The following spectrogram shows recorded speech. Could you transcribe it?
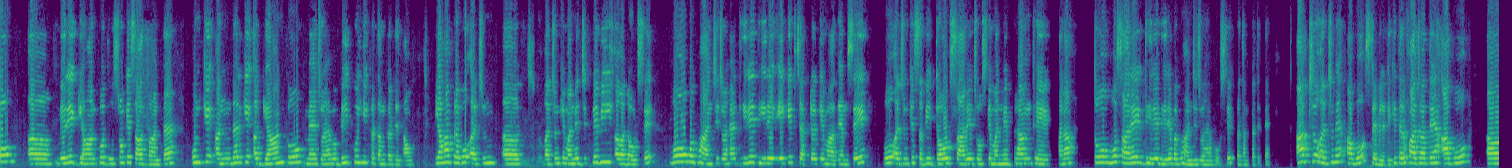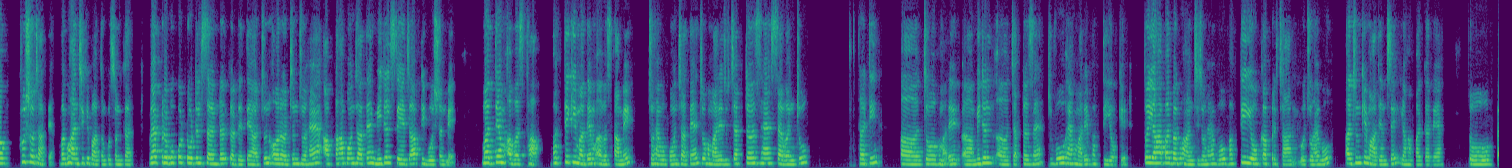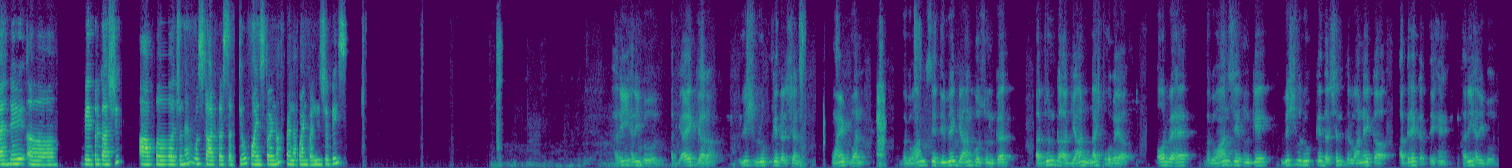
आ, मेरे ज्ञान को दूसरों के साथ बांटता है उनके अंदर के अज्ञान को मैं जो है वो बिल्कुल ही खत्म कर देता हूँ। यहाँ प्रभु अर्जुन अर्जुन के मन में जितने भी डाउट्स थे वो भगवान जी जो है धीरे धीरे एक एक चैप्टर के माध्यम से वो अर्जुन के सभी डाउट सारे जो उसके मन में भ्रम थे है ना? तो वो सारे धीरे धीरे भगवान जी जो है वो उसके खत्म कर देते हैं। अब जो अर्जुन है अब वो स्टेबिलिटी की तरफ़ आ जाते हैं अब वो आ, खुश हो जाते हैं भगवान जी की बातों को सुनकर। वह प्रभु को टोटल सरेंडर कर देते हैं अर्जुन और अर्जुन जो है आप कहाँ पहुँच जाते हैं? मिडिल स्टेज ऑफ़ डिवोशन में। मध्यम अवस्था भक्ति की मध्यम अवस्था में जो है वो पहुँच जाते हैं, जो हमारे जो चैप्टर्स हैं सेवन टू थर्टीन जो हमारे मिडिल चैप्टर्स हैं, वो है हमारे भक्ति योग के। तो यहाँ पर भगवान जी जो है, वो भक्ति योग का प्रचार, वो जो है वो अर्जुन के माध्यम से यहाँ पर कर रहे हैं। तो पहले, अः, वेद प्रकाश जी, आप जो है वो स्टार्ट कर सकते हो। पॉइंट्स पढ़ना, पहला पॉइंट पढ़ लीजिए प्लीज़ हरी हरी बोल, अध्याय ग्यारह, विश्व रूप के दर्शन पॉइंट वन भगवान से दिव्य ज्ञान को सुनकर अर्जुन का अज्ञान नष्ट हो गया और वह भगवान से उनके विश्व रूप के दर्शन करवाने का आग्रह करते हैं। हरी हरी बोल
